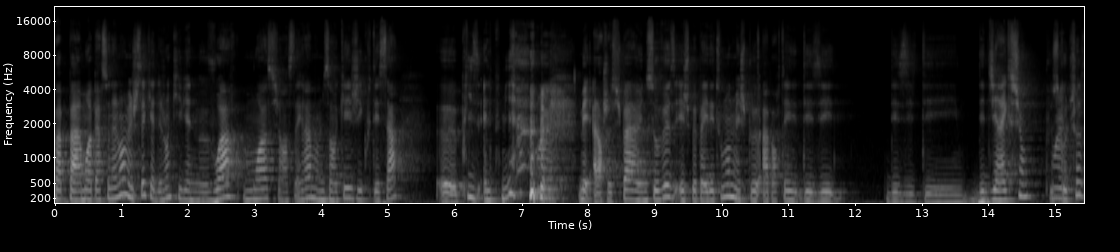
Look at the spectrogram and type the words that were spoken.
pas, pas à moi personnellement, mais je sais qu'il y a des gens qui viennent me voir, moi, sur Instagram, en me disant, ok, j'ai écouté ça, euh, please help me. mais alors, je ne suis pas une sauveuse et je ne peux pas aider tout le monde, mais je peux apporter des, des, des, directions plus qu'autre chose.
